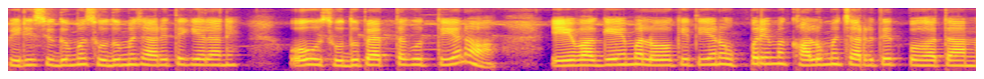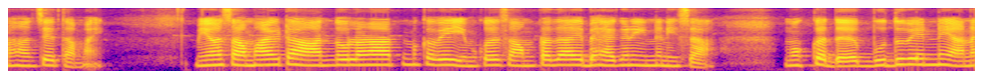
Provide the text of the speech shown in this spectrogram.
පිරිසිදුම සුදුම චරිත කියලානේ. ඔව් සුදු පැත්තකුත් තියෙනවා. ඒ වගේම ලෝකේ තියෙන උප්පරිම කළුම චරිතෙත් බෝසතාණන් වහන්සේ තමයි. මේවා සමහරවිට ආందోලනාත්මක වෙයි. මොකද සම්ප්‍රදාය බැහැගෙන ඉන්න නිසා. මොකද බුදු වෙන්න යන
